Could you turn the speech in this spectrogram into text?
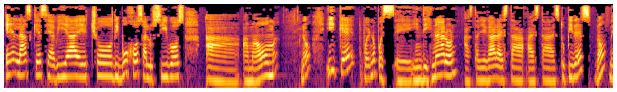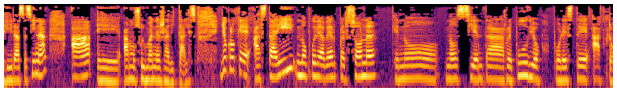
en las que se había hecho dibujos alusivos a, a Mahoma, ¿no? Y que, bueno, pues eh, indignaron hasta llegar a esta, a esta estupidez, ¿no? De ir a asesinar a, eh, a musulmanes radicales. Yo creo que hasta ahí no puede haber persona que no, no sienta repudio por este acto.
